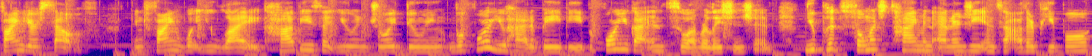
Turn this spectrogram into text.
find yourself and find what you like, hobbies that you enjoy doing before you had a baby, before you got into a relationship. You put so much time and energy into other people,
